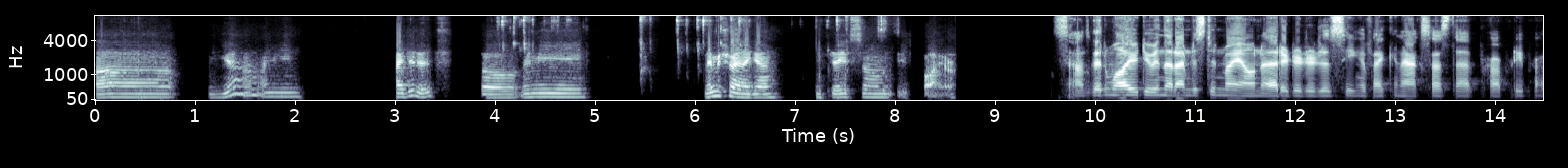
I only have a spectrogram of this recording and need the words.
Uh, yeah, I mean, I did it. So let me let me try it again. JSON is fire. Sounds good. And while you're doing that, I'm just in my own editor just seeing if I can access that property pro-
